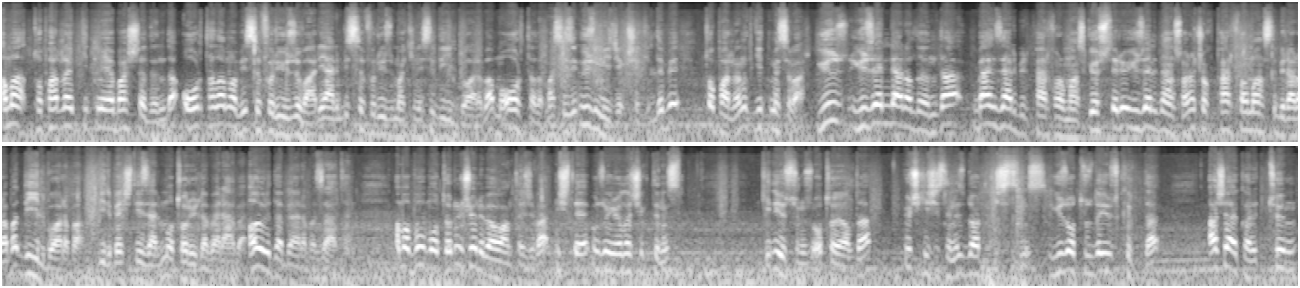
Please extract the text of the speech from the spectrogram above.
Ama toparlayıp gitmeye başladığında ortalama bir 0 yüzü var. Yani bir 0 yüz makinesi değil bu araba ama ortalama sizi üzmeyecek şekilde bir toparlanıp gitmesi var. 100-150 aralığında benzer bir performans gösteriyor. 150'den sonra çok performanslı bir araba değil bu araba. 1.5 dizel motoruyla beraber. Ağır da bir araba zaten. Ama bu motorun şöyle bir avantajı var. İşte uzun yola çıktınız. Gidiyorsunuz otoyolda. 3 kişisiniz, 4 kişisiniz. 130'da 140'da aşağı yukarı tüm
